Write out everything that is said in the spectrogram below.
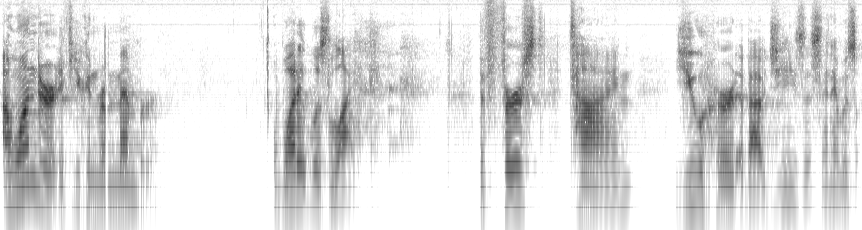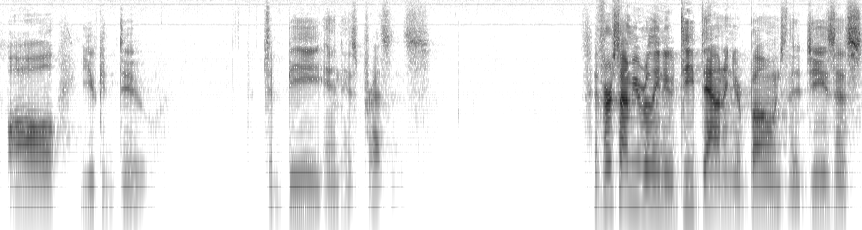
I wonder if you can remember what it was like the first time you heard about Jesus and it was all you could do to be in his presence. The first time you really knew deep down in your bones that Jesus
